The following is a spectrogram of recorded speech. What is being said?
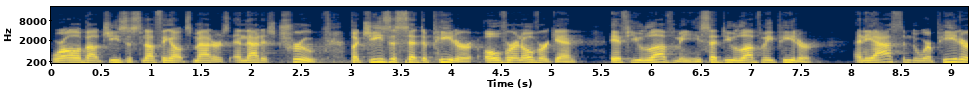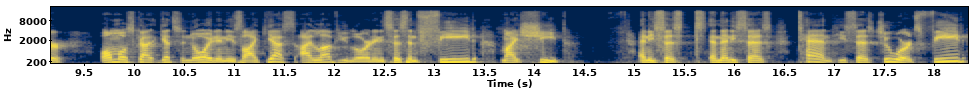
we're all about Jesus, nothing else matters. And that is true. But Jesus said to Peter over and over again, If you love me, he said, Do you love me, Peter? And he asked him to where Peter almost got, gets annoyed and he's like, Yes, I love you, Lord. And he says, And feed my sheep. And he says, and then he says, tend. He says two words, feed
